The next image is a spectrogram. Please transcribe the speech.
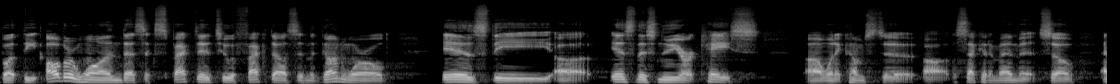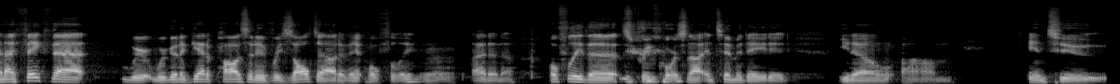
But the other one that's expected to affect us in the gun world is the uh, is this New York case uh, when it comes to uh, the Second Amendment. So, and I think that we're we're going to get a positive result out of it. Hopefully, Uh, I don't know. Hopefully, the Supreme Court's not intimidated, you know, um, into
